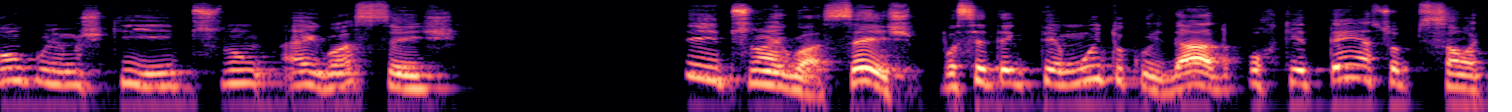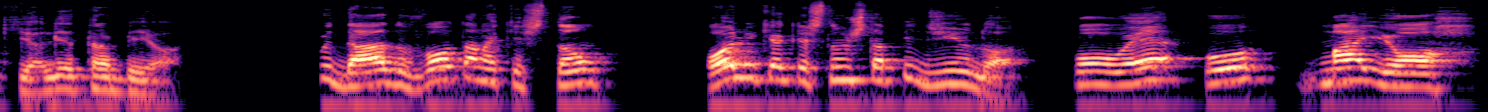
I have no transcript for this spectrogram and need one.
Concluímos que y é igual a 6. Se y é igual a 6, você tem que ter muito cuidado, porque tem essa opção aqui, a letra B. Ó. Cuidado, volta na questão. Olha o que a questão está pedindo. Ó. Qual é o maior?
